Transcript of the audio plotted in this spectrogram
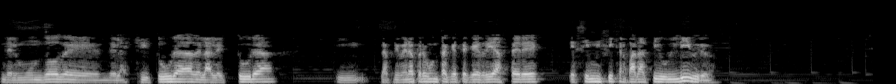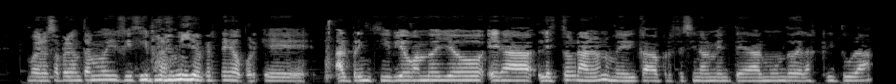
del mundo de, la escritura, de la lectura. Y la primera pregunta que te querría hacer es, ¿qué significa para ti un libro? Bueno, esa pregunta es muy difícil para mí, yo creo, porque al principio cuando yo era lectora, ¿no? No me dedicaba profesionalmente al mundo de la escritura,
